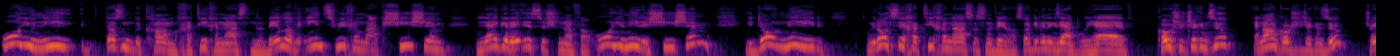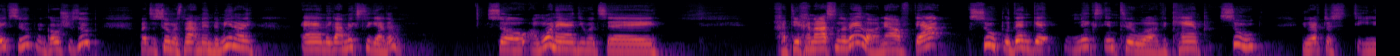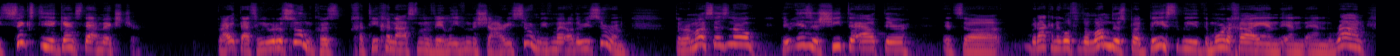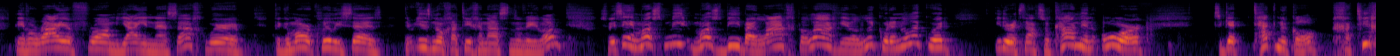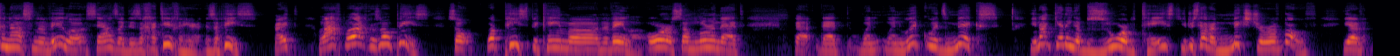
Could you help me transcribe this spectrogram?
all you need it doesn't become chatich nas nevela v'ein tzrichim rak shishim negere iser shnafa. All you need is shishim. You don't need. We don't say chatich nas nevela. So I'll give you an example. We have kosher chicken soup and non-kosher chicken soup, treif soup and kosher soup. Let's assume it's not min b'minai, and they got mixed together. So on one hand, you would say chatichanas nevela. Now, if that soup would then get mixed into uh, the camp soup, you have to you need sixty against that mixture, right? That's what we would assume because chatichanas nevela, even mishari surim, even my other isurim. The Ramah says no. There is a shita out there. It's uh, we're not going to go through the lumdus, but basically the Mordechai and, and, and Ran, they have a raya from Yayin Nesach, where the Gemara clearly says there is no Chaticha Nas Nevela. So they say it must be, must be by Lach Balach, you have a liquid and a liquid. Either it's not so common, or to get technical, Chaticha Nas Nevela sounds like there's a Chaticha here, there's a piece, right? Lach Balach, there's no piece. So what piece became a Nevela? Or some learn that that that when when liquids mix, you're not getting absorbed taste. You just have a mixture of both. You have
